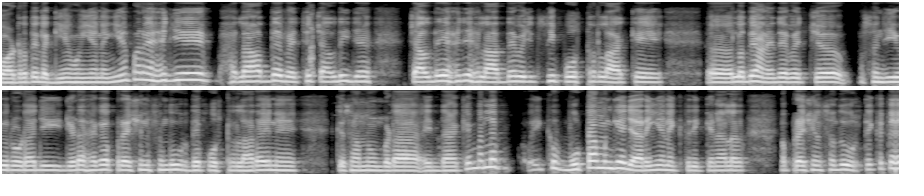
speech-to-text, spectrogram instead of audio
ਬਾਰਡਰ ਤੇ ਲੱਗੀਆਂ ਹੋਈਆਂ ਨੇਗੀਆਂ, ਪਰ ਇਹੋ ਜਿਹੇ ਹਾਲਾਤ ਦੇ ਵਿੱਚ ਚੱਲਦੀ ਚੱਲਦੇ ਇਹੋ ਜਿਹੇ ਹਾਲਾਤ ਦੇ ਵਿੱਚ ਤੁਸੀਂ ਪੋਸਟਰ ਲਾ ਕੇ ਲੁਧਿਆਣੇ ਦੇ ਵਿੱਚ ਸੰਜੀਵ ਅਰੋੜਾ ਜੀ ਜਿਹੜਾ ਹੈਗਾ ਆਪਰੇਸ਼ਨ ਸੰਧੂਰ ਦੇ ਪੋਸਟਰ ਲਾ ਰਹੇ ਨੇ ਕਿ ਸਾਨੂੰ ਬੜਾ ਇਦਾਂ ਕਿ ਮਤਲਬ ਇੱਕ ਵੋਟਾਂ ਮੰਗੀਆਂ ਜਾ ਰਹੀਆਂ ਨੇ ਇੱਕ ਤਰੀਕੇ ਨਾਲ ਆਪਰੇਸ਼ਨ ਸੰਧੂਰ ਤੇ, ਕਿਤੇ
